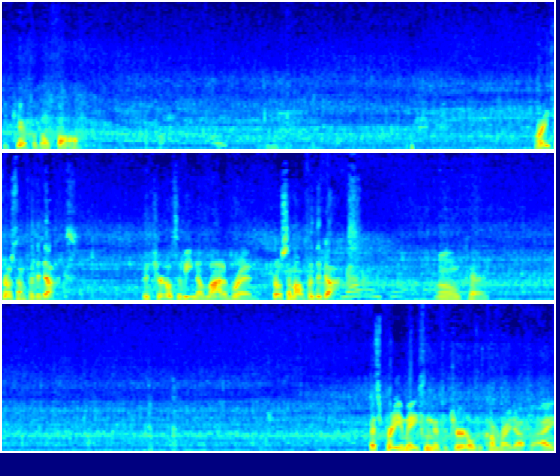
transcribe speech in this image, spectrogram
Be careful, don't fall. All right, throw some for the ducks. The turtles have eaten a lot of bread. Throw some out for the ducks. Okay. That's pretty amazing that the turtles have come right up. I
